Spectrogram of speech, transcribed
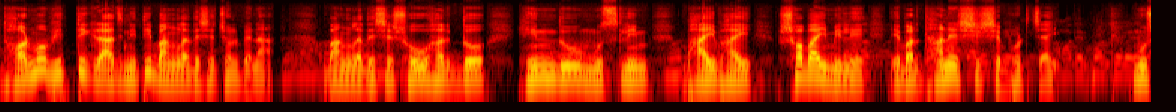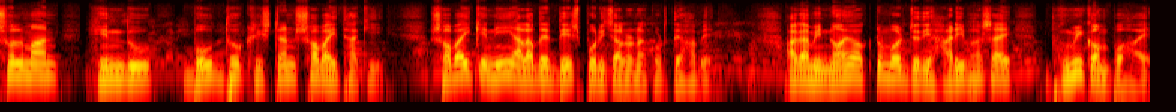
ধর্মভিত্তিক রাজনীতি বাংলাদেশে চলবে না। বাংলাদেশে সৌহার্দ্য, হিন্দু, মুসলিম, ভাই ভাই সবাই মিলে এবার ধানের শীর্ষে ভোট চাই। মুসলমান, হিন্দু, বৌদ্ধ, খ্রিস্টান সবাই থাকি। সবাইকে নিয়ে আলাদের দেশ পরিচালনা করতে হবে। আগামী নয় অক্টোবর যদি হাড়ি ভাষায় ভূমিকম্প হয়,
